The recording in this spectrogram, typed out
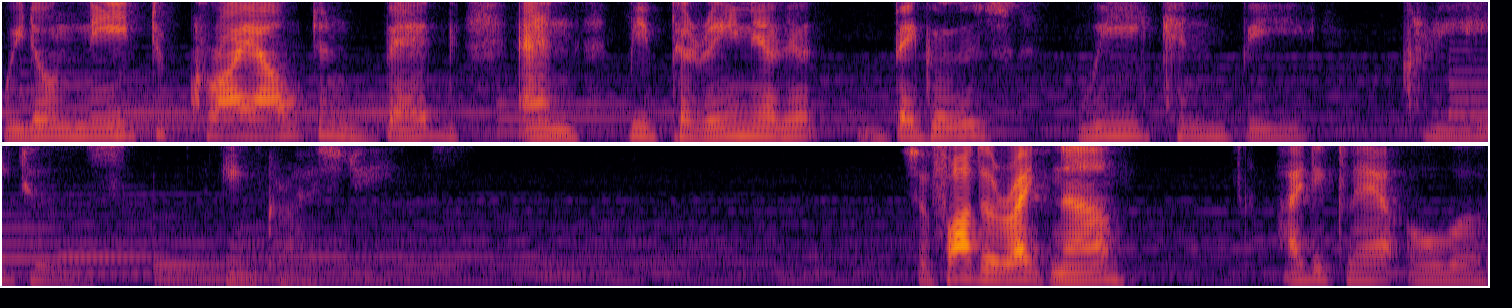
We don't need to cry out and beg and be perennial beggars. We can be creators in Christ Jesus. So, Father, right now, I declare over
